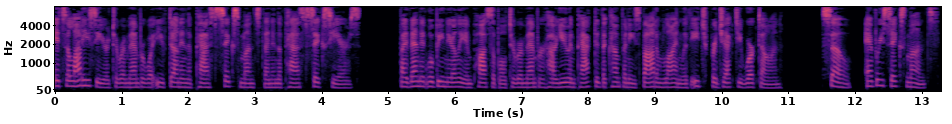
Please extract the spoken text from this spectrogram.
It's a lot easier to remember what you've done in the past six months than in the past six years. By then, it will be nearly impossible to remember how you impacted the company's bottom line with each project you worked on. So, Every six months,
